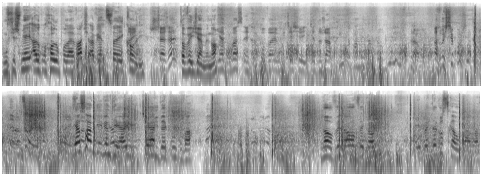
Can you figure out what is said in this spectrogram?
musisz mniej alkoholu polewać, a więcej coli. Szczerze? To wyjdziemy, no. Jak was e, hakowałem, gdzie się idzie do żabki, to pamiętam, że ogólnie w prawo. A wyście poszli tak w lewo. Co jest? Co jest? Ja sam nie wiem, gdzie ja, gdzie ja idę, kurwa. Nowy, nowy, no. Ej, będę gustka udawać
